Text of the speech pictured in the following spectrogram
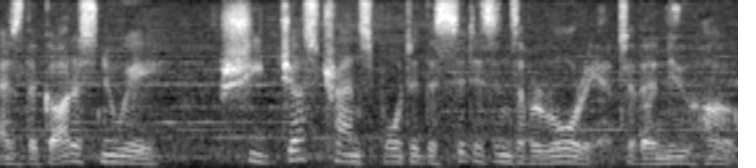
As the goddess Nui, she just transported the citizens of Auroria to their new home.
